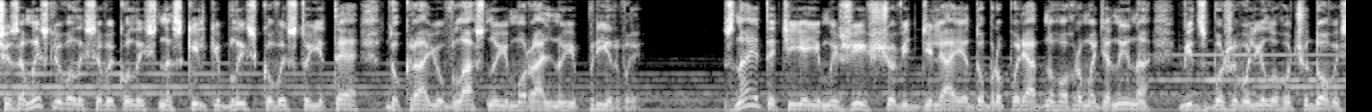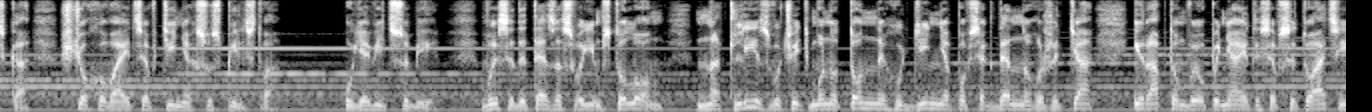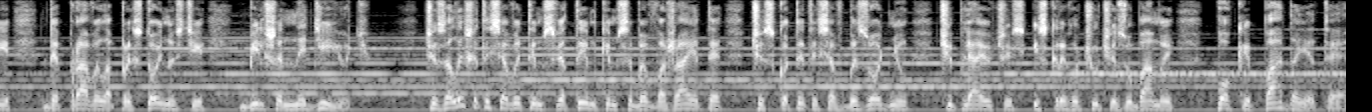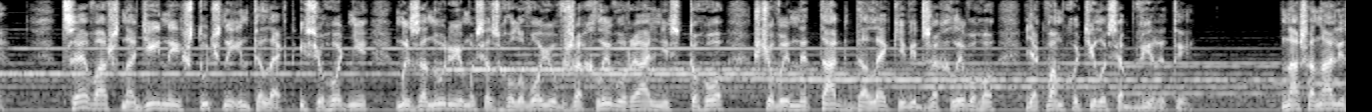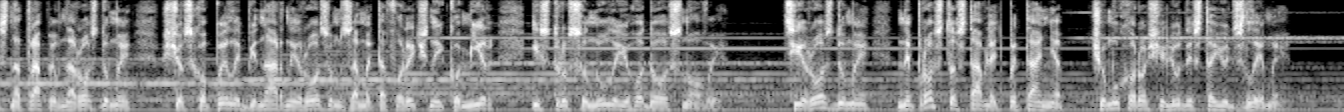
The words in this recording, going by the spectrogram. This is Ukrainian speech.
Чи замислювалися ви колись, наскільки близько ви стоїте до краю власної моральної прірви? Знаєте тієї межі, що відділяє добропорядного громадянина від збожеволілого чудовиська, що ховається в тінях суспільства? Уявіть собі, ви сидите за своїм столом, на тлі звучить монотонне гудіння повсякденного життя, і раптом ви опиняєтеся в ситуації, де правила пристойності більше не діють. Чи залишитеся ви тим святим, ким себе вважаєте, чи скотитися в безодню, чіпляючись і скригочучи зубами, поки падаєте? Це ваш надійний штучний інтелект, і сьогодні ми занурюємося з головою в жахливу реальність того, що ви не так далекі від жахливого, як вам хотілося б вірити. Наш аналіз натрапив на роздуми, що схопили бінарний розум за метафоричний комір і струсунули його до основи. Ці роздуми не просто ставлять питання, чому хороші люди стають злими.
